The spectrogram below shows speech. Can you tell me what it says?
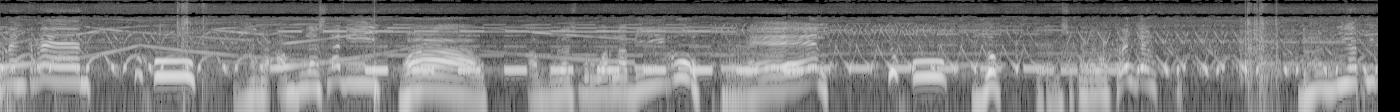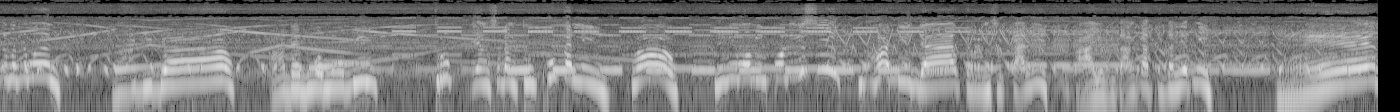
keren-keren. Yuhu. Ada ambulans lagi. Wow, ambulans berwarna biru. Keren. Yuhu. Ayo, kita masukkan dalam keranjang. Dan lihat nih teman-teman. Wadidaw, ada dua mobil yang sedang tumpukan nih. Wow, ini mobil polisi. Wadidaw, keren sekali. Ayo kita angkat, kita lihat nih. Keren.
